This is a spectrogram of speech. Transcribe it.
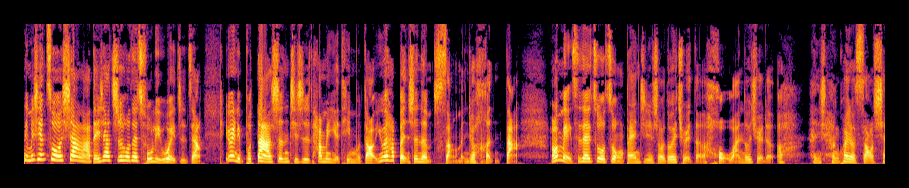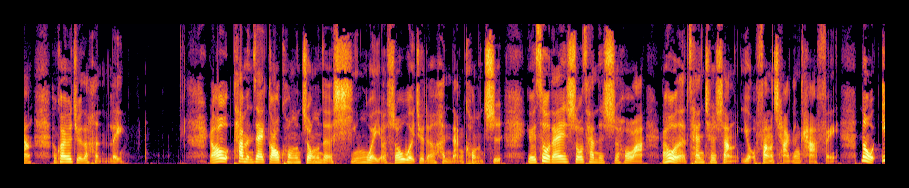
你们先坐下啦，等一下之后再处理位置。这样，因为你不大声，其实他们也听不到，因为他本身的嗓门就很大，然后每次在坐这种班机的时候，都会觉得吼完都觉得啊、很很快就烧香，很快就觉得很累。然后他们在高空中的行为，有时候我也觉得很难控制。有一次我在收餐的时候啊，然后我的餐车上有放茶跟咖啡，那我一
